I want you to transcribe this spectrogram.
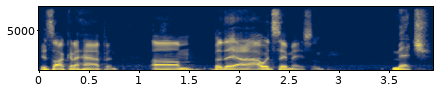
It's not going to happen. Um, but yeah, I would say Mason Mitch.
